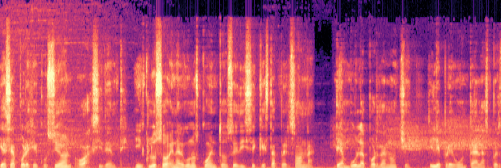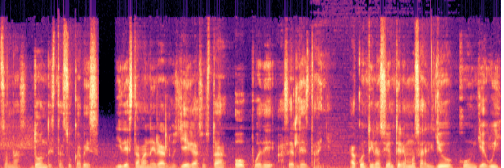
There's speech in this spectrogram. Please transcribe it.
ya sea por ejecución o accidente. Incluso en algunos cuentos se dice que esta persona deambula por la noche y le pregunta a las personas dónde está su cabeza y de esta manera los llega a asustar o puede hacerles daño. A continuación tenemos al Yu Hun Yewi,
